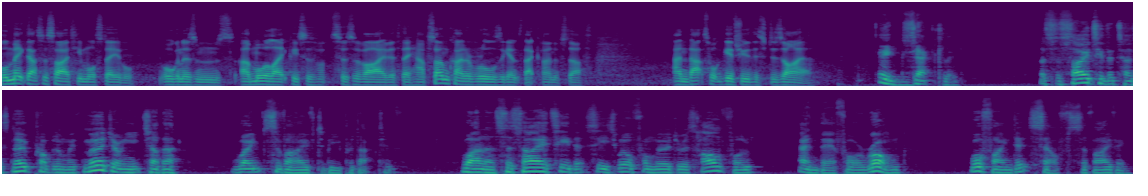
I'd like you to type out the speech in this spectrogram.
will make that society more stable. Organisms are more likely to, to survive if they have some kind of rules against that kind of stuff. And that's what gives you this desire. Exactly. A society that has no problem with murdering each other won't survive to be productive, while a society that sees willful murder as harmful, and therefore wrong, will find itself surviving.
